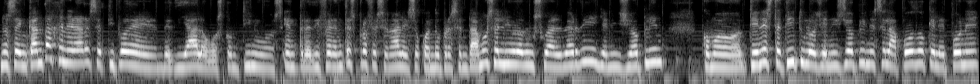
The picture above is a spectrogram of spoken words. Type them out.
nos encanta generar ese tipo de, diálogos continuos entre diferentes profesionales. O cuando presentamos el libro de Usual Verdi, Jenny Joplin, como tiene este título, Jenny Joplin es el apodo que le pone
